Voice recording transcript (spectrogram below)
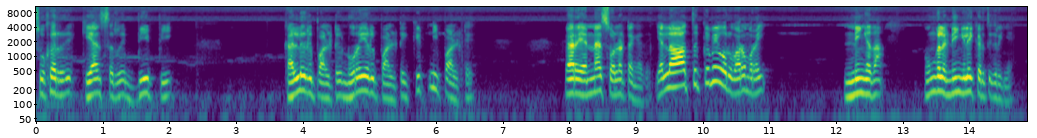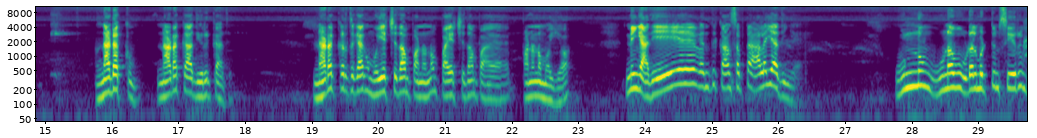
சுகரு கேன்சரு பிபி கல்லீரல் பால்ட்டு நுரையீரல் பால்ட்டு கிட்னி பால்ட்டு வேறு என்ன சொல்லட்டங்க அது எல்லாத்துக்குமே ஒரு வரமுறை நீங்கள் தான். உங்களை நீங்களே கெடுத்துக்கிறீங்க. நடக்கும். நடக்காது இருக்காது. நடக்கிறதுக்காக முயற்சி தான் பண்ணணும் பயிற்சி தான் ப பண்ணணும் ஐயோ? நீங்கள் அதே வந்து கான்செப்டை அலையாதீங்க. உண்ணும் உணவு உடல் மட்டும் சேரும்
